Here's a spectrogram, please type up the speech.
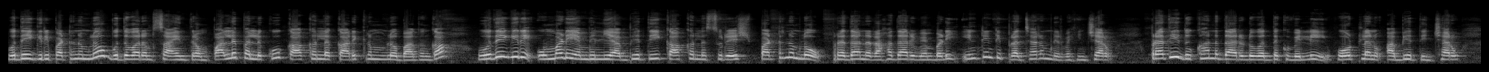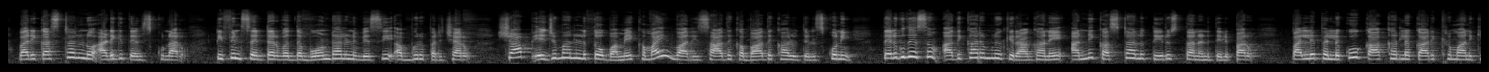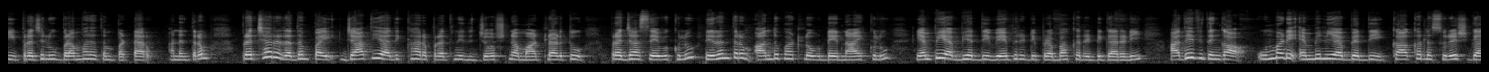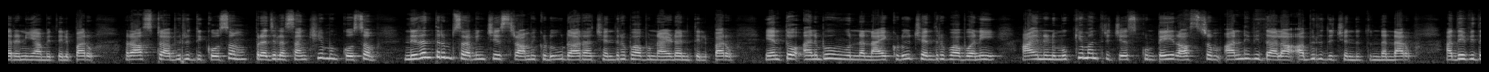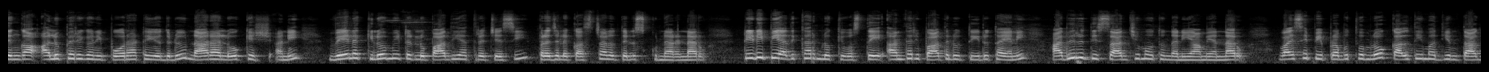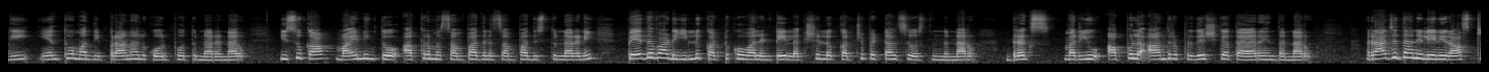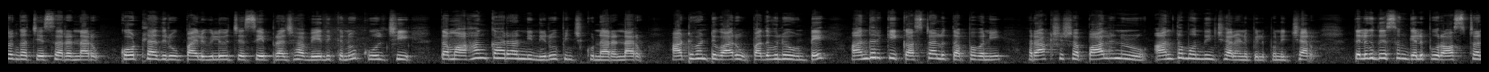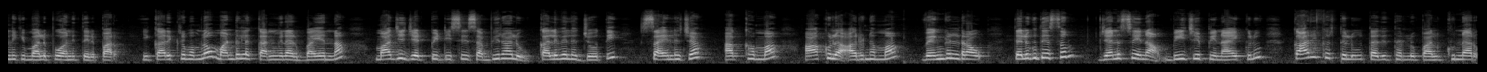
ఉదయగిరి పట్టణంలో బుధవారం సాయంత్రం పల్లెపల్లెకు కాకర్ల కార్యక్రమంలో భాగంగా ఉదయగిరి ఉమ్మడి ఎమ్మెల్యే అభ్యర్థి కాకర్ల సురేష్ పట్టణంలో ప్రధాన రహదారి వెంబడి ఇంటింటి ప్రచారం నిర్వహించారు. ప్రతి దుకాణదారుడు వద్దకు వెళ్ళి ఓట్లను అభ్యర్థించారు. వారి కష్టాలను అడిగి తెలుసుకున్నారు. టిఫిన్ సెంటర్ వద్ద బోండాలను వేసి అబ్బురపరిచారు. షాప్ యజమానులతో మమేకమై వారి సాధక బాధకాలు తెలుసుకుని తెలుగుదేశం అధికారంలోకి రాగానే అన్ని కష్టాలు తీరుస్తానని తెలిపారు. పల్లెపల్లెకు కాకర్ల కార్యక్రమానికి ప్రజలు బ్రహ్మరథం పట్టారు. అనంతరం ప్రచార రథంపై జాతీయ అధికార ప్రతినిధి జోష్న మాట్లాడుతూ ప్రజాసేవకులు నిరంతరం అందుబాటులో ఉండే నాయకులు ఎంపీ అభ్యర్థి వేమిరెడ్డి ప్రభాకర్ రెడ్డి గారని అదేవిధంగా ఉమ్మడి ఎమ్మెల్యే అభ్యర్థి కాకర్ల సురేష్ గారని ఆమె తెలిపారు. రాష్ట్ర అభివృద్ధి కోసం ప్రజల సంక్షేమం కోసం నిరంతరం శ్రమించే శ్రామికుడు నారా చంద్రబాబు నాయుడు అని తెలిపారు. ఎంతో అనుభవం ఉన్న నాయకుడు చంద్రబాబు అని ఆయనను ముఖ్యమంత్రి చేసుకుంటే రాష్ట్రం అన్ని విధాల అభివృద్ధి చెందుతుందన్నారు. అదేవిధంగా అలుపెరగని పోరాట యోధుడు నారా లోకేష్ అని వేల కిలోమీటర్లు పాదయాత్ర చేసి ప్రజల కష్టాలు తెలుసుకున్నారన్నారు. టీడీపీ అధికారంలోకి వస్తే అందరి బాధలు తీరుతాయని అభివృద్ధి సాధ్యమవుతుందని ఆమె అన్నారు. వైసీపీ ప్రభుత్వంలో కల్తీ మద్యం తాగి ఎంతో మంది ప్రాణాలు కోల్పోతున్నారన్నారు. ఇసుక మైనింగ్తో అక్రమ సంపాదన సంపాదిస్తున్నారని పేదవాడు ఇల్లు కట్టుకోవాలంటే లక్షల్లో ఖర్చు పెట్టాల్సి వస్తుందన్నారు. డ్రగ్స్ మరియు అప్పుల ఆంధ్రప్రదేశ్గా తయారైందన్నారు. రాజధాని లేని రాష్ట్రంగా చేశారన్నారు. కోట్లాది రూపాయలు విలువ చేసే ప్రజా వేదికను కూల్చి తమ అహంకారాన్ని నిరూపించుకున్నారన్నారు. అటువంటి వారు పదవిలో ఉంటే అందరికీ కష్టాలు తప్పవని రాక్షస పాలనను అంతమొందించాలని పిలుపునిచ్చారు. తెలుగుదేశం గెలుపు రాష్ట్రానికి మలుపు అని తెలిపారు. ఈ కార్యక్రమంలో మండల కన్వీనర్ బయన్న మాజీ జెడ్పీటీసీ సభ్యురాలు కలివెల జ్యోతి శైలజ అక్కమ్మ ఆకుల అరుణమ్మ వెంగళరావు తెలుగుదేశం జనసేన బీజేపీ నాయకులు కార్యకర్తలు తదితరులు పాల్గొన్నారు.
